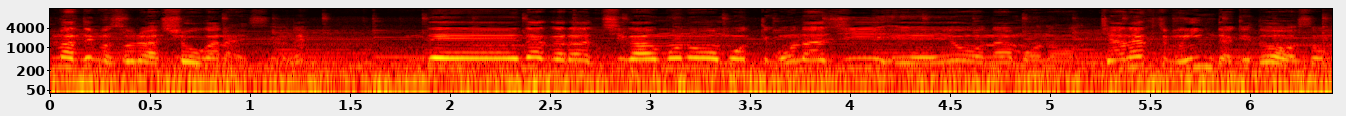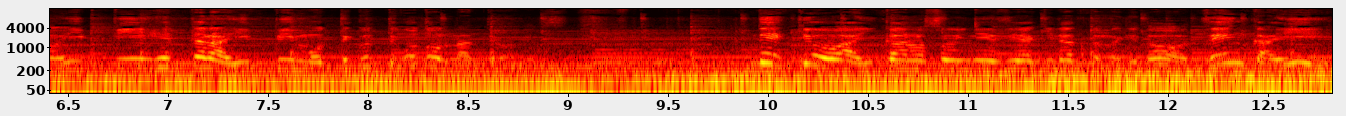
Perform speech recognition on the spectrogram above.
まあでもそれはしょうがないですよね。でだから違うものを持って同じ、ようなものじゃなくてもいいんだけどその1品減ったら1品持ってくってことになってるわけです。で今日はイカのソイネーズ焼きだったんだけど前回イ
